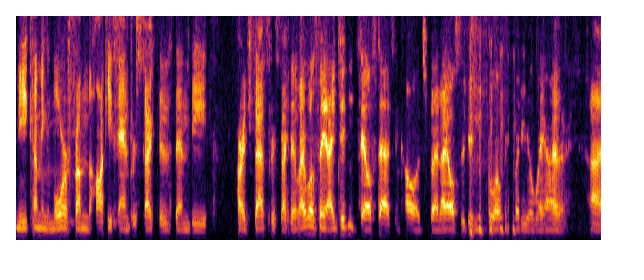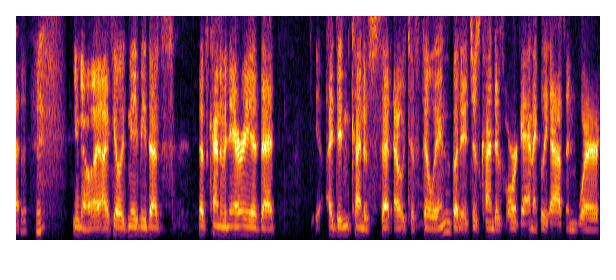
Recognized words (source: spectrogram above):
me coming more from the hockey fan perspective than the hard stats perspective. I will say I didn't fail stats in college, but I also didn't blow anybody away either. Uh, you know, I, I, feel like maybe that's that's kind of an area that I didn't kind of set out to fill in, but it just kind of organically happened where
